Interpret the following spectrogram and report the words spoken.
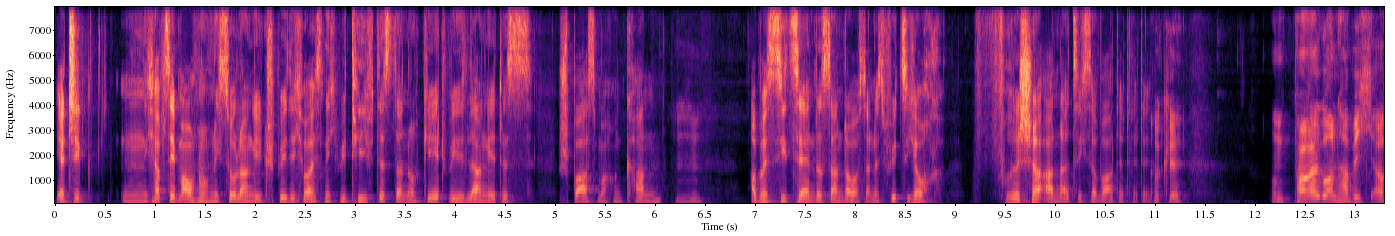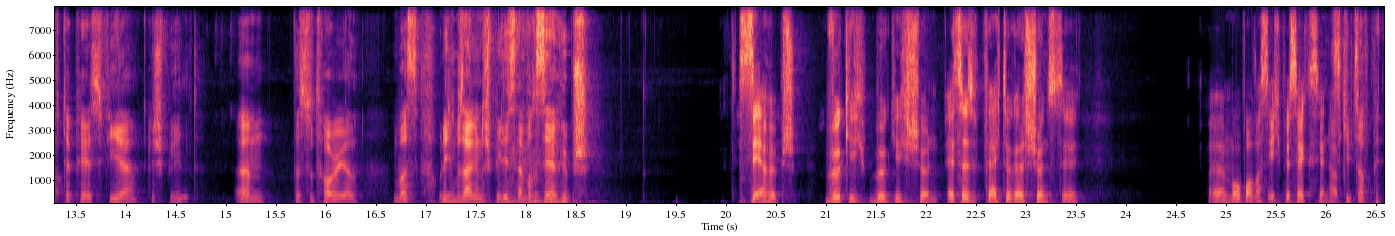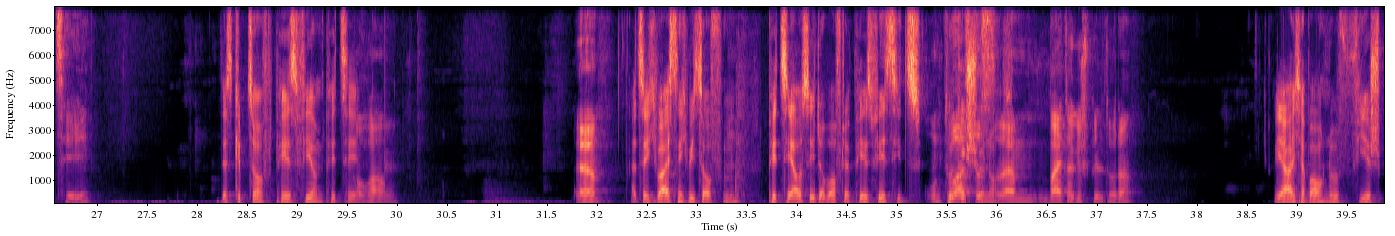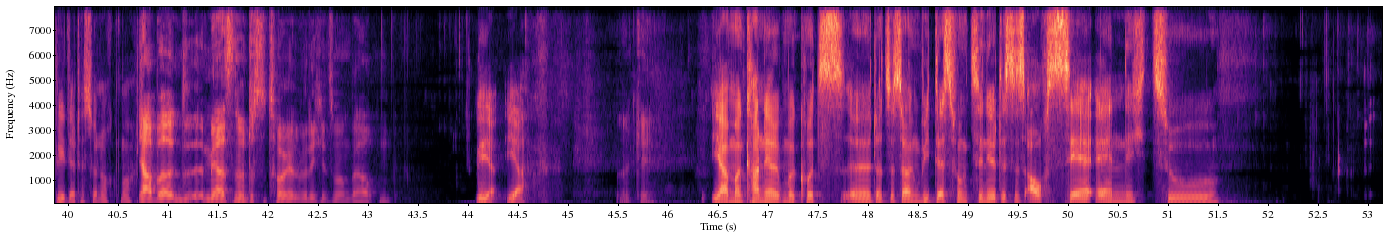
Ja, mh, ich habe es eben auch noch nicht so lange gespielt. Ich weiß nicht, wie tief das dann noch geht, wie lange das Spaß machen kann. Mhm. Aber es sieht sehr interessant aus und es fühlt sich auch frischer an, als ich es erwartet hätte. Okay. Und Paragon habe ich auf der PS4 gespielt. Ähm, das Tutorial. Was, und ich muss sagen, das Spiel ist einfach sehr hübsch. Sehr hübsch. Wirklich, wirklich schön. Es ist vielleicht sogar das schönste äh, MOBA, was ich bisher gesehen Das habe. gibt's auf PC. Das gibt es auf PS4 und PC. Oh wow. Äh, Also ich weiß nicht, wie es auf dem PC aussieht, aber auf der PS4 sieht es und du hast aus. ähm, weitergespielt, oder? ja, ich habe auch nur vier Spiele das so noch gemacht. Ja, aber mehr als nur das Tutorial, würde ich jetzt mal behaupten. Ja, ja. Okay. Ja, man kann ja mal kurz äh, dazu sagen, wie das funktioniert. Es ist auch sehr ähnlich zu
